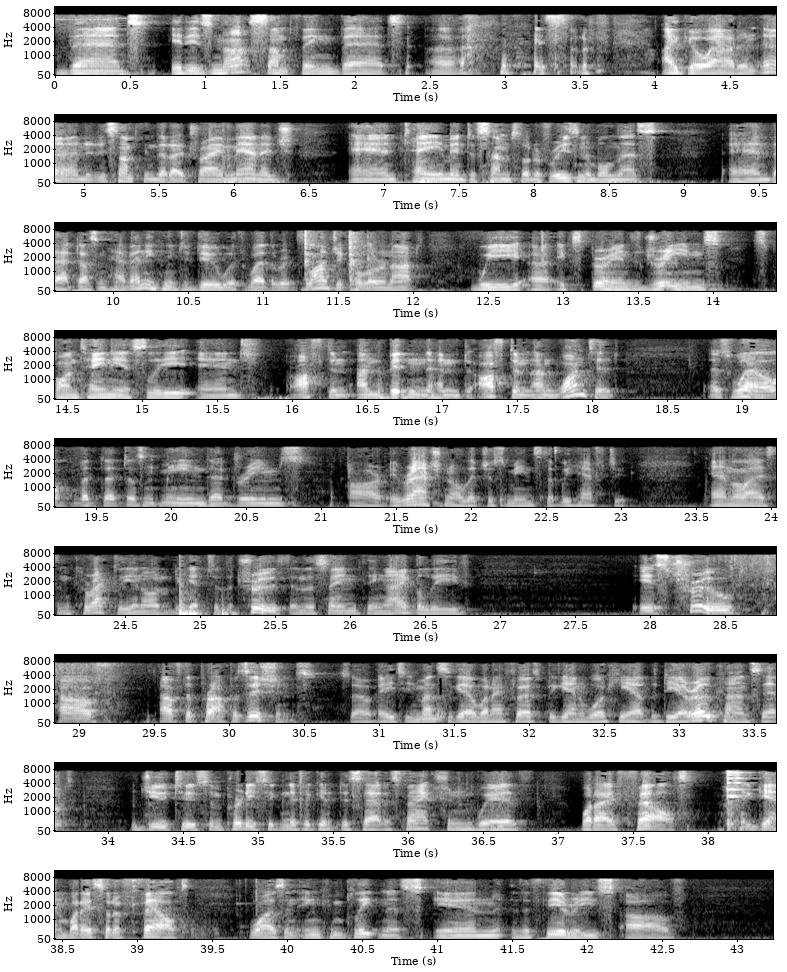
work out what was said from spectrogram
that it is not something that uh, I sort of I go out and earn. It is something that I try and manage and tame into some sort of reasonableness, and that doesn't have anything to do with whether it's logical or not. We uh, experience dreams spontaneously and often unbidden and often unwanted as well, but that doesn't mean that dreams are irrational. It just means that we have to analyze them correctly in order to get to the truth. And the same thing, I believe, is true of, of the propositions. So 18 months ago when I first began working out the DRO concept, due to some pretty significant dissatisfaction with what I felt, again, what I sort of felt was an incompleteness in the theories of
